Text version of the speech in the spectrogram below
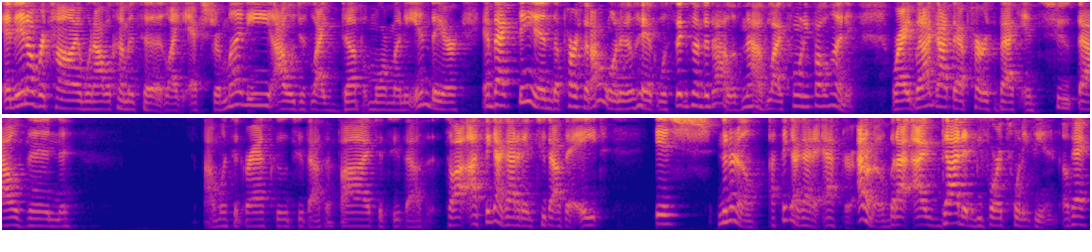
And then over time, when I would come into like extra money, I would just like dump more money in there. And back then, the purse that I wanted, heck, was $600. Now it's like 2400 right? But I got that purse back in 2000- I went to grad school 2005 to 2000. So I, I think I got it in 2008 ish. No, no, no. I think I got it after. I don't know, but I, I, got it before 2010. Okay.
